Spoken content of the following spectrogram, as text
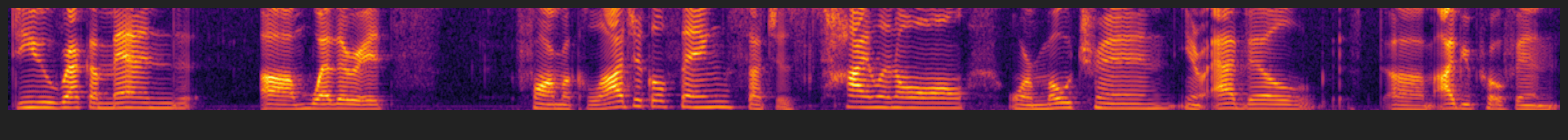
Do you recommend um, whether it's pharmacological things such as Tylenol or Motrin, you know, Advil, um, ibuprofen,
